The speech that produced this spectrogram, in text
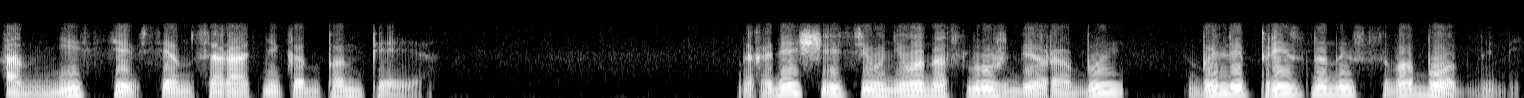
амнистия всем соратникам Помпея. Находящиеся у него на службе рабы были признаны свободными.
